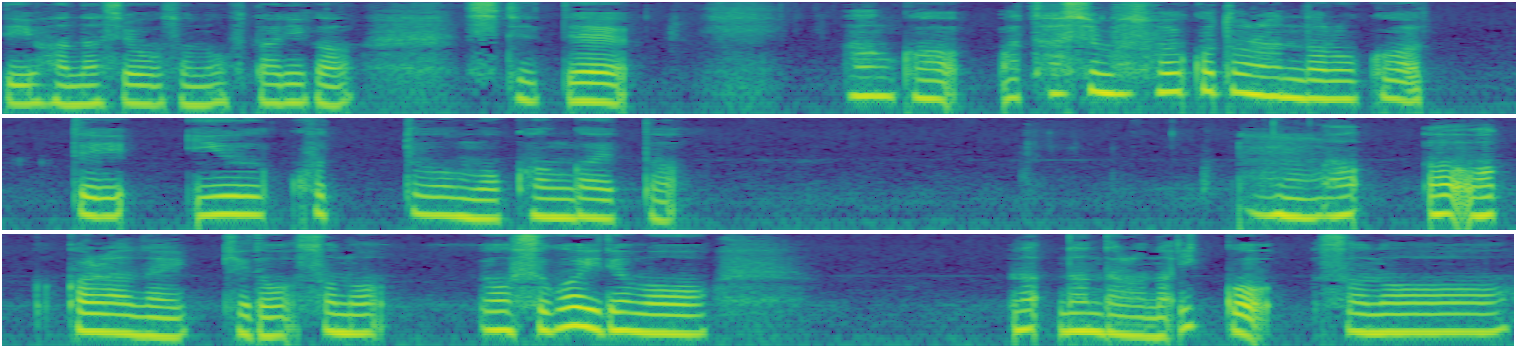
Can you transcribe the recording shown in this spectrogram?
ていう話をその二人がしてて、なんか私もそういうことなんだろうかっていうことも考えた。うん、あ、あ、わからないけど、その、すごいでも、な、なんだろうな、一個、その、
